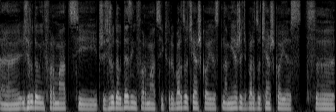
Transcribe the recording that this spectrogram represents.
e, źródeł informacji, czy źródeł dezinformacji, które bardzo ciężko jest namierzyć, bardzo ciężko jest e,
